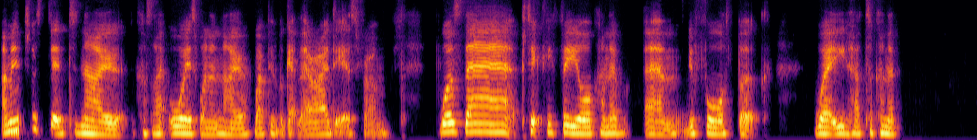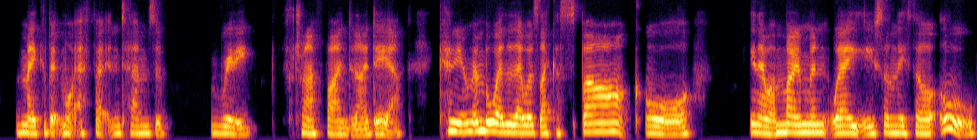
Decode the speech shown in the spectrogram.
I'm interested to know because I always want to know where people get their ideas from. was there particularly for your kind of um your fourth book where you have to kind of make a bit more effort in terms of really trying to find an idea. Can you remember whether there was like a spark or you know a moment where you suddenly thought oh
